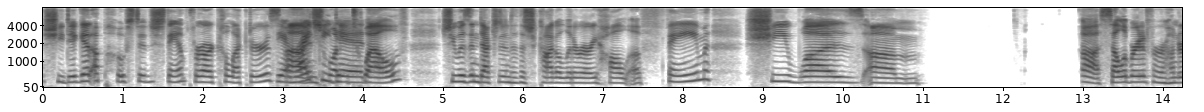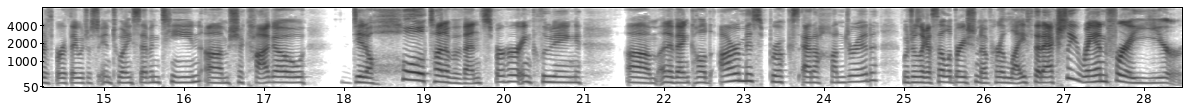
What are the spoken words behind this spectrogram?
She did get a postage stamp for our collectors. Damn uh, right in she did. 2012. She was inducted into the Chicago Literary Hall of Fame. She was um uh celebrated for her 100th birthday, which was in 2017. Um Chicago did a whole ton of events for her, including um, an event called Our Miss Brooks at a Hundred, which was like a celebration of her life that actually ran for a year.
